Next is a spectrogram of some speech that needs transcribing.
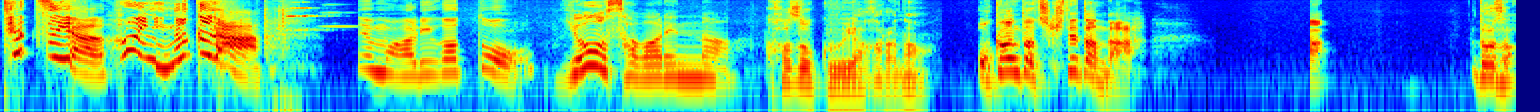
哲也不意に抜くなでもありがとうよう触れんな。家族やからな。おかんたち来てたんだ。あ、どうぞ。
